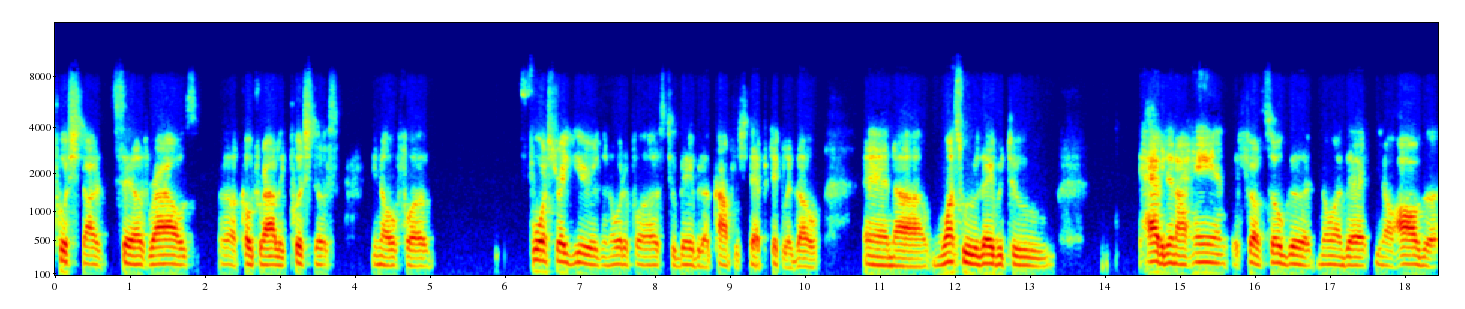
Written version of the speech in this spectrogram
pushed ourselves. Riles, uh, Coach Riley pushed us. You know, for four straight years in order for us to be able to accomplish that particular goal. And uh, once we was able to have it in our hand, it felt so good knowing that you know all the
